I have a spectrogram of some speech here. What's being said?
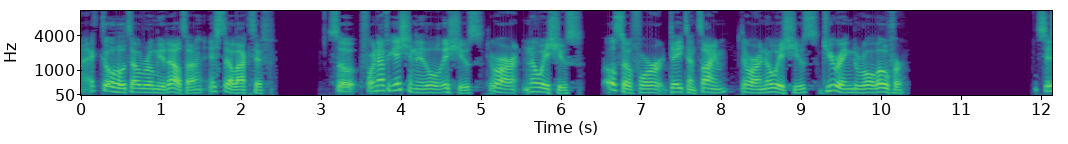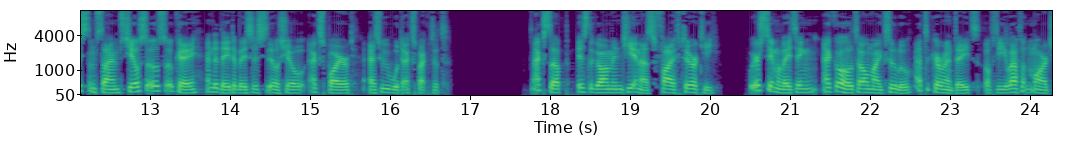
Echo Hotel Romeo Delta is still active. So for navigational issues, there are no issues. Also for date and time, there are no issues during the rollover. System time still shows OK and the databases still show expired as we would expect it. Next up is the Garmin GNS 530. We're simulating Echo Hotel Mike Zulu at the current date of the 11th March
